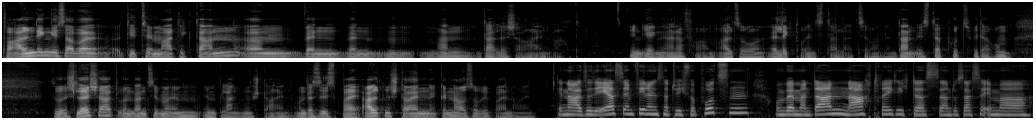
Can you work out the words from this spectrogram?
Vor allen Dingen ist aber die Thematik dann, ähm, wenn, wenn man da Löcher reinmacht. In irgendeiner Form. Also Elektroinstallationen. Dann ist der Putz wiederum durchlöchert und dann sind wir im, im blanken Stein. Und das ist bei alten Steinen genauso wie bei neuen. Genau, also die erste Empfehlung ist natürlich verputzen. Und wenn man dann nachträglich das, du sagst ja immer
